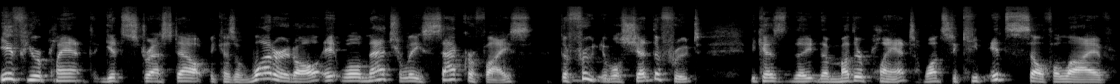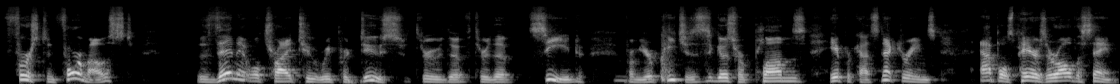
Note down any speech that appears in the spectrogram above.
If your plant gets stressed out because of water at all, it will naturally sacrifice the fruit. It will shed the fruit because the, the mother plant wants to keep itself alive first and foremost. Then it will try to reproduce through the through the seed mm. from your peaches. It goes for plums, apricots, nectarines, apples, pears. They're all the same.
